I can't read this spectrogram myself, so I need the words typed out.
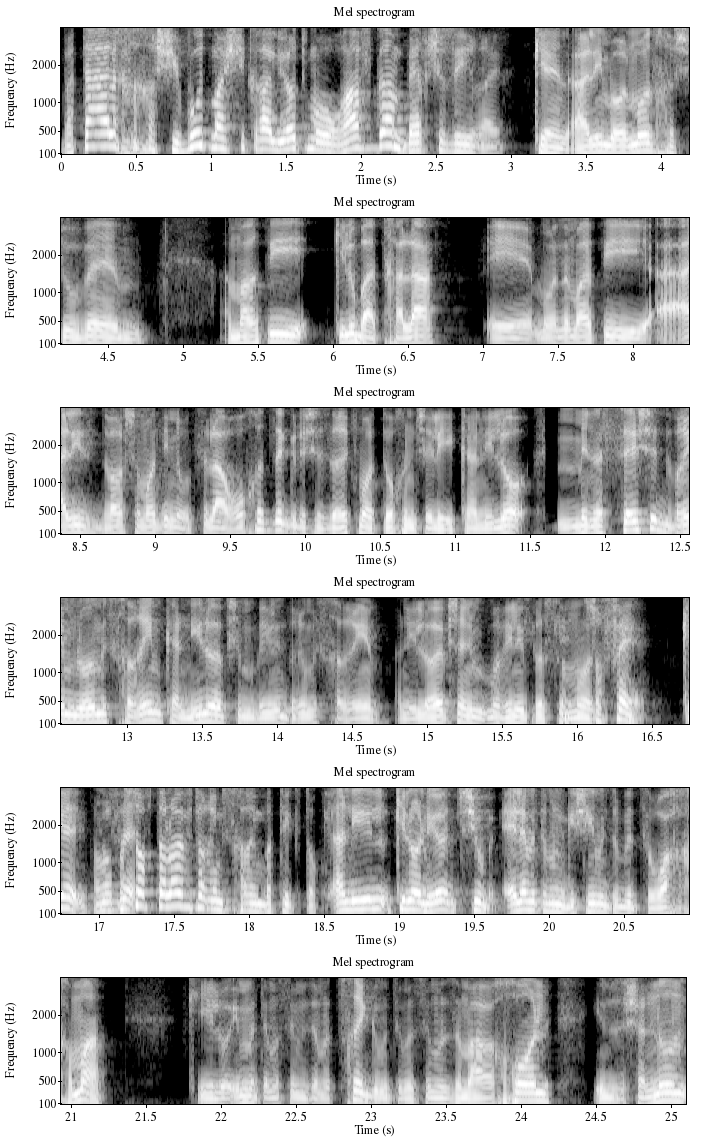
ואתה היה לך חשיבות, מה שנקרא, להיות מעורב גם באיך שזה ייראה. כן היה לי מאוד מאוד חשוב אה, אמרתי כאילו בהתחלה מאוד אמרתי היה לי איזה דבר שאמרתי אני רוצה לערוך את זה כדי שזה יראה כמו התוכן שלי כי אני לא מנסה שדברים לא יהיו מסחריים כי אני לא אוהב שמביאים דברים מסחריים אני לא אוהב שאני מביא לי פרסומות. צופה. כן, אבל צופה. בסוף אתה לא אוהב דברים מסחרים בטיקטוק. אני כאילו אני שוב אלא אם אתם מנגישים את זה בצורה חכמה. כאילו אם אתם עושים את זה מצחיק אם אתם עושים את זה מערכון אם זה שנון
